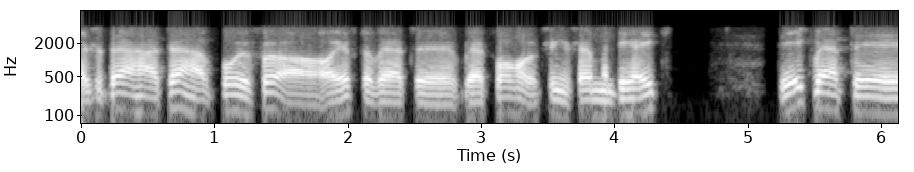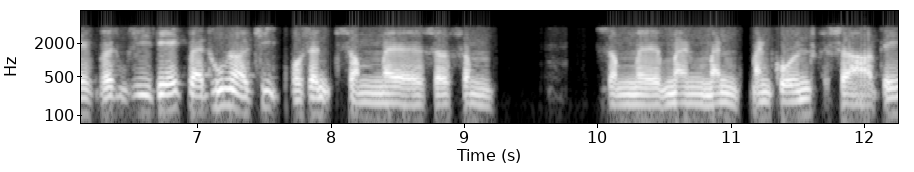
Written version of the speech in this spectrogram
altså der har, der har både før og efter været, øh, været forhold ting, sager, men det har ikke, det har ikke været, øh, hvad skal man sige, det har ikke været 110 procent, som, øh, så, som, som øh, man, man, man kunne ønske sig. Og det,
